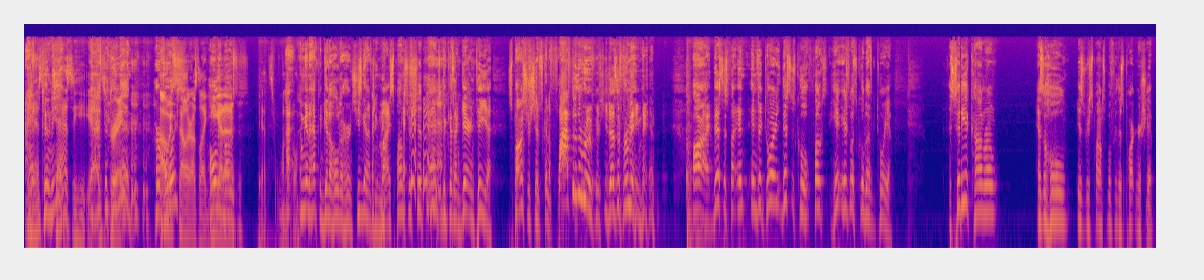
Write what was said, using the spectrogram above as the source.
I, have Yes, to tune in. jazzy. Yeah, I have to great. tune in. Her I always tell her, I was like, Holy "You gotta." Moses. Yeah, it's I, wonderful. I'm gonna have to get a hold of her, and she's gonna have to be my sponsorship ads because I guarantee you, sponsorship's gonna fly through the roof if she does it for me, man. All right, this is fun, and, and Victoria, this is cool, folks. Here, here's what's cool about Victoria: the city of Conroe, as a whole, is responsible for this partnership,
